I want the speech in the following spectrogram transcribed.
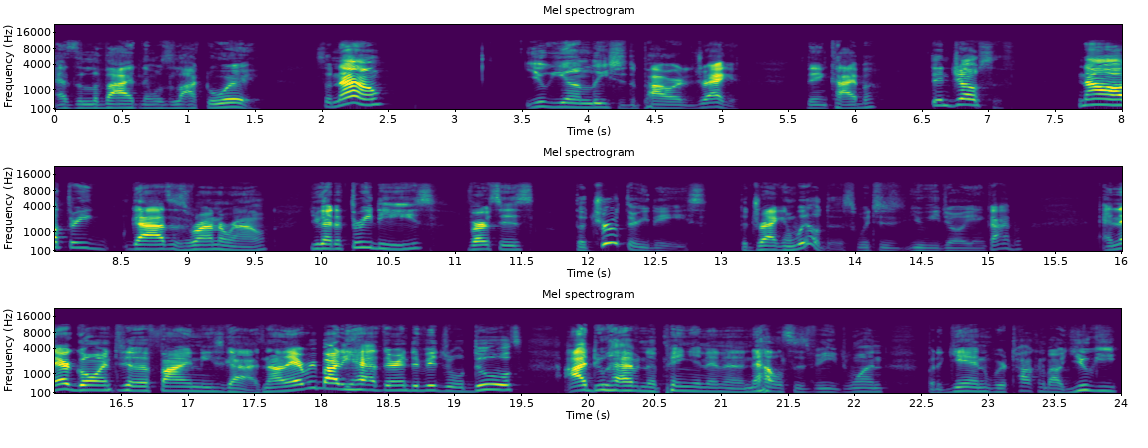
as the Leviathan was locked away. So now, Yugi unleashes the power of the dragon. Then Kaiba, then Joseph. Now all three guys is running around. You got the 3Ds versus the true 3Ds, the Dragon Wielders, which is Yugi, Joey, and Kaiba and they're going to find these guys. Now, everybody has their individual duels. I do have an opinion and an analysis for each one, but again, we're talking about Yugi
